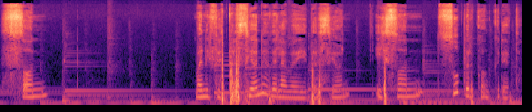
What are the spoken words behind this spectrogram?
son manifestaciones de la meditación y son súper concretos.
